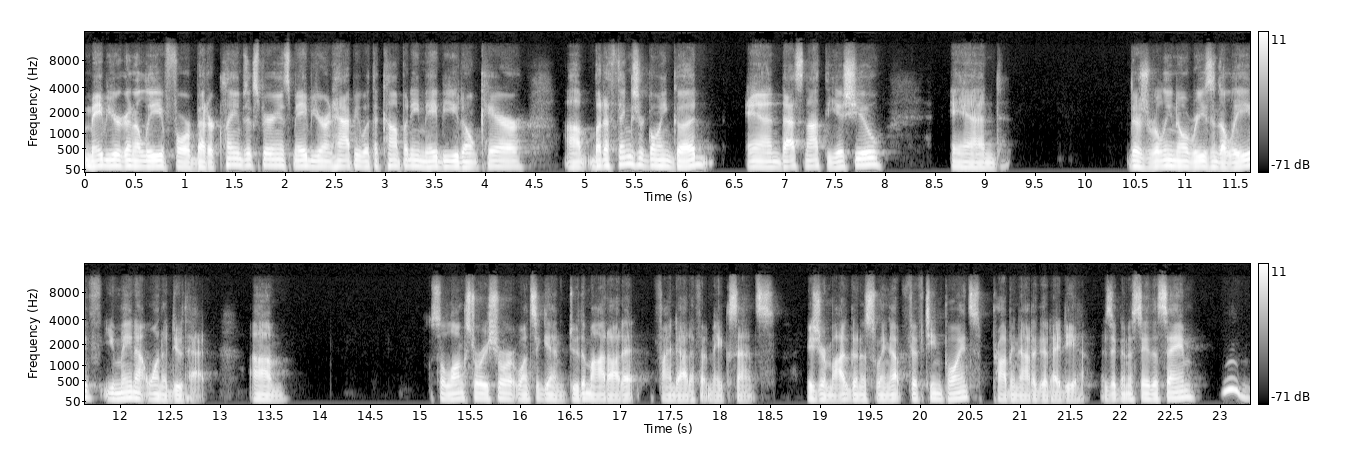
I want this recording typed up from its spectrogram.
maybe you're going to leave for better claims experience. Maybe you're unhappy with the company. Maybe you don't care. Um, but if things are going good and that's not the issue, and there's really no reason to leave, you may not want to do that. Um, so, long story short, once again, do the mod audit, find out if it makes sense. Is your mod going to swing up 15 points? Probably not a good idea. Is it going to stay the same? Hmm,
